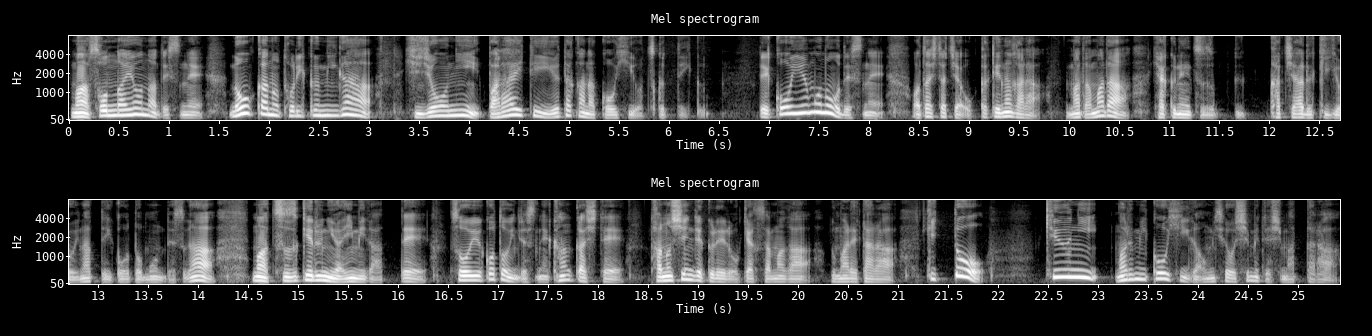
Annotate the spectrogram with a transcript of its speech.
まあそんなようなですね農家の取り組みが非常にバラエティ豊かなコーヒーを作っていく。でこういうものをですね私たちは追っかけながらまだまだ100年続く価値ある企業になっていこうと思うんですがまあ続けるには意味があってそういうことにですね感化して楽しんでくれるお客様が生まれたらきっと急に丸見コーヒーがお店を閉めてしまったら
